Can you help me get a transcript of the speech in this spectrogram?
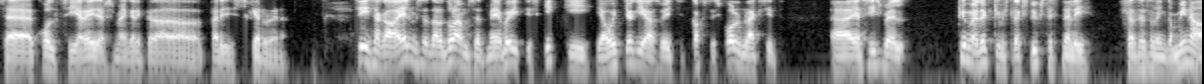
see Coltsi ja Raidersi mäng on ikka päris keeruline. siis aga eelmise nädala tulemused, meie võitis Kiki ja Ott Jõgias võitsid kaksteist, kolm läksid. ja siis meil kümme tükki vist läksid üksteist, neli, seal sees olin ka mina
